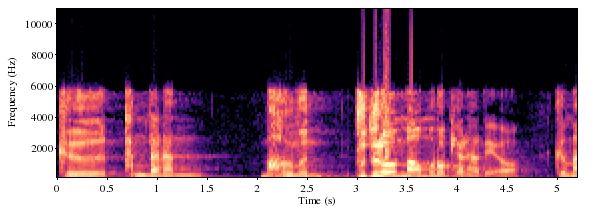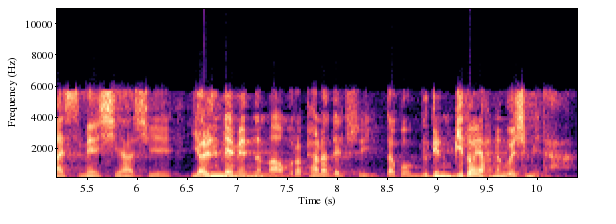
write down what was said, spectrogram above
그 단단한 마음은 부드러운 마음으로 변화되어 그 말씀의 씨앗이 열매 맺는 마음으로 변화될 수 있다고 우리는 믿어야 하는 것입니다.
